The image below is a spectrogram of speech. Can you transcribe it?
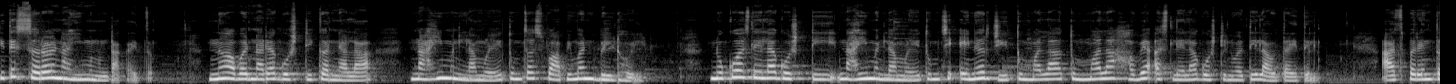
तिथे सरळ नाही म्हणून टाकायचं. न आवडणाऱ्या गोष्टी करण्याला नाही म्हणल्यामुळे तुमचा स्वाभिमान बिल्ड होईल. नको असलेल्या गोष्टी नाही म्हणल्यामुळे तुमची एनर्जी तुम्हाला तुम्हाला हव्या असलेल्या गोष्टींवरती लावता येतील. आजपर्यंत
